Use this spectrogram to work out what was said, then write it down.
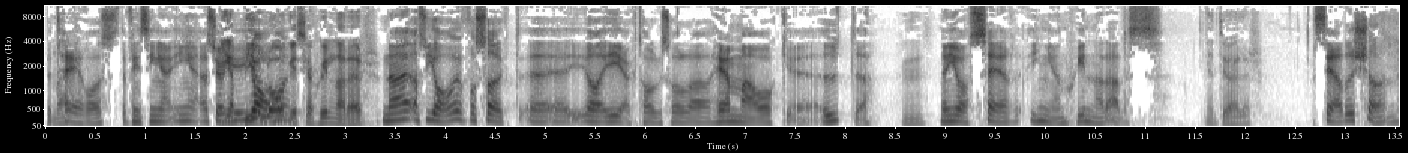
beter Nej. oss. Det finns inga... Inga, alltså Inga jag, jag har- biologiska skillnader? Nej, alltså jag har ju försökt eh, göra iakttagelser där hemma och eh, ute. Mm, Men jag ser ingen skillnad alls. inte jag heller. Ser du kön?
